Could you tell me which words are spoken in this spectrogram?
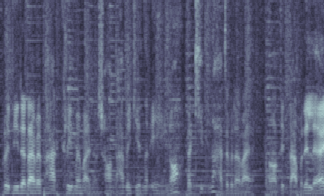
เพื่อที่จะได้ไม่พลาดคลิปใหม่ๆจากช่องท้าไปเกมนั่นเองเนาะและคลิปหน้าจะเป็นอะไรรอติดตามไปได้เลย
